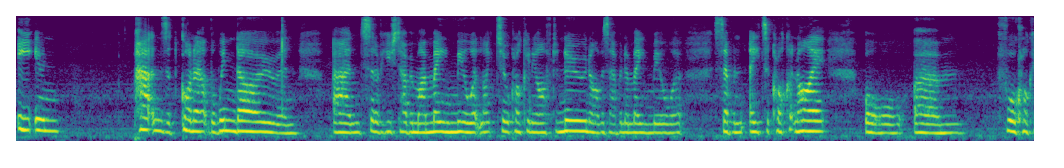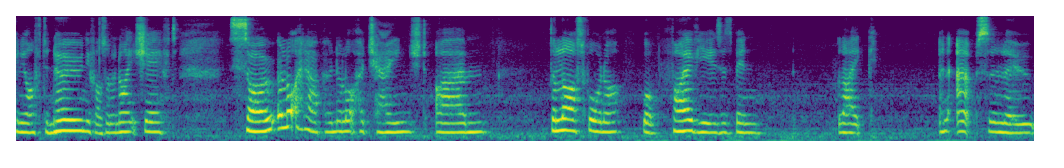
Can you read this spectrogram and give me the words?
Eating patterns had gone out the window and and instead of used to having my main meal at like two o'clock in the afternoon, I was having a main meal at seven, eight o'clock at night or um, four o'clock in the afternoon if I was on a night shift. So a lot had happened, a lot had changed. Um, the last four and a well, five years has been like an absolute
